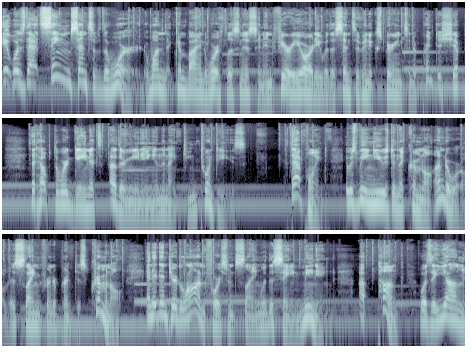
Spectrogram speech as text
It was that same sense of the word, one that combined worthlessness and inferiority with a sense of inexperience and apprenticeship, that helped the word gain its other meaning in the 1920s. At that point, it was being used in the criminal underworld as slang for an apprentice criminal, and it entered law enforcement slang with the same meaning. A punk was a young,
